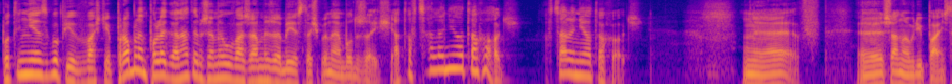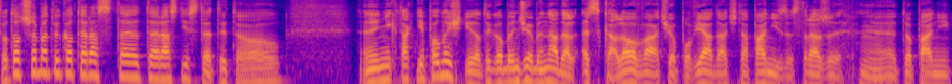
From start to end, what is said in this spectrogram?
Putin nie jest głupi. Właśnie problem polega na tym, że my uważamy, że my jesteśmy najmądrzejsi, a to wcale nie o to chodzi. Wcale nie o to chodzi. E, e, szanowni Państwo, to trzeba tylko teraz, te, teraz niestety to e, nikt tak nie pomyśli, dlatego będziemy nadal eskalować, opowiadać. Ta pani ze straży, to pani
